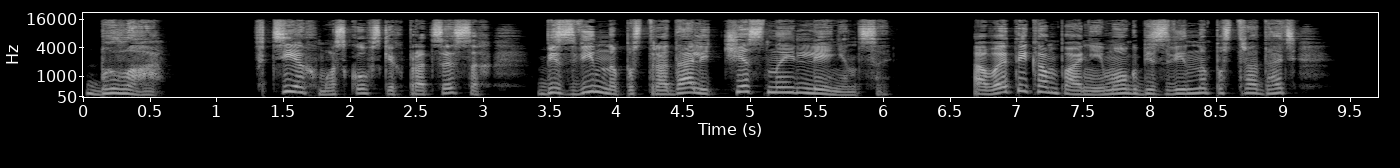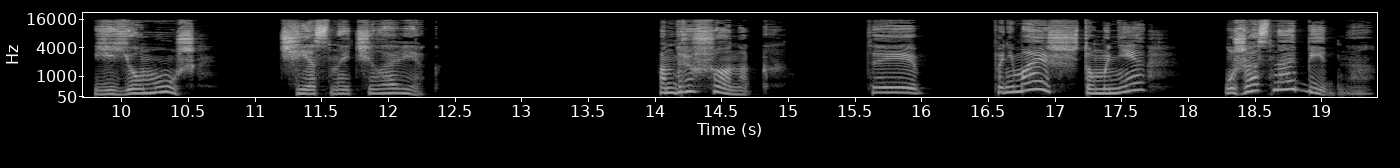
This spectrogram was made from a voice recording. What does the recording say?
была. В тех московских процессах безвинно пострадали честные ленинцы. А в этой компании мог безвинно пострадать ее муж, честный человек. «Андрюшонок, ты понимаешь, что мне ужасно обидно.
